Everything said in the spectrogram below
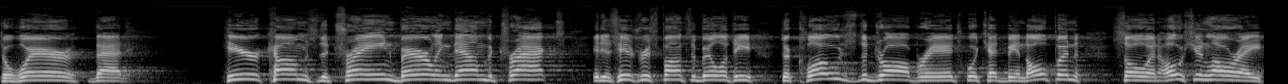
to where that here comes the train barreling down the tracks. It is his responsibility to close the drawbridge, which had been opened so an ocean or a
